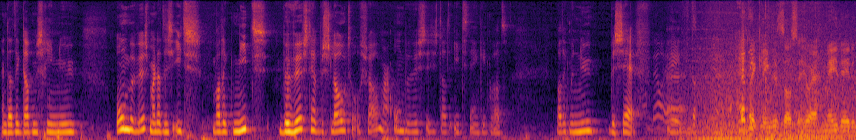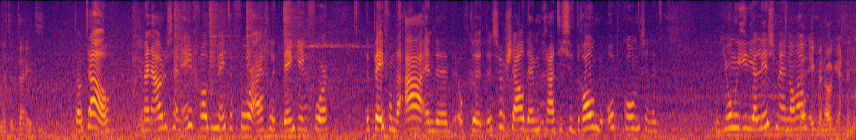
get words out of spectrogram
En dat ik dat misschien nu onbewust, maar dat is iets wat ik niet bewust heb besloten of zo. Maar onbewust is dat iets, denk ik, wat, wat ik me nu besef. Uh, dat, Eigenlijk klinkt het alsof ze heel erg meededen met de tijd. Totaal. Mijn ouders zijn één grote metafoor eigenlijk, denk ik, voor de P van de A en de, de- of de, de sociaal-democratische droom, de opkomst en het, het jonge idealisme en dan ook. Ik ben ook echt in de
